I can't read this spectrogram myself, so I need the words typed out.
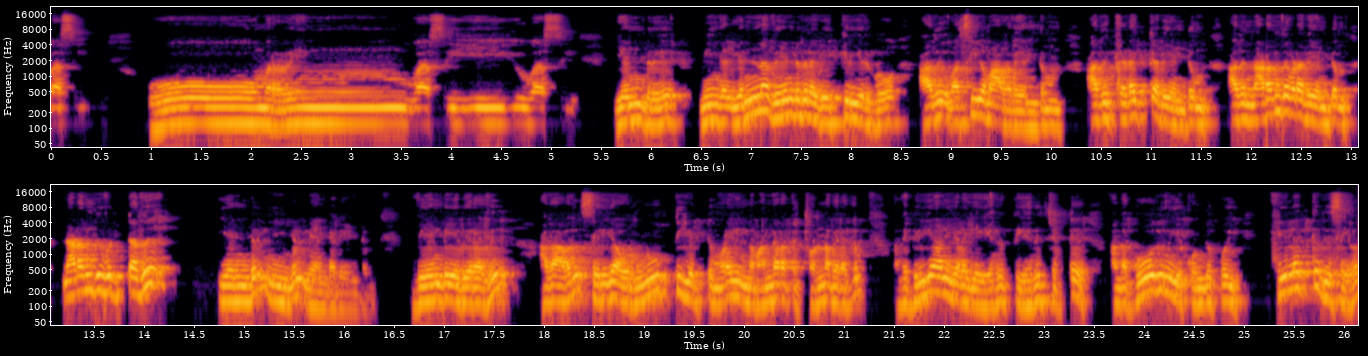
வசி. ஓம் ரிங் வசி வசி. என்று நீங்கள் என்ன வேண்டுதலை வைக்கிறீர்களோ அது வசியமாக வேண்டும். அது கிடைக்க வேண்டும். அது நடந்துவிட வேண்டும். நடந்துவிட்டது என்று நீங்கள் வேண்ட வேண்டும். வேண்டிய பிறகு அதாவது சரியா ஒரு நூற்றி எட்டு முறை இந்த மந்திரத்தை சொன்ன பிறகு அந்த பிரியாணி இலையை எரித்து எரிச்சிட்டு அந்த கோதுமையை கொண்டு போய் கிழக்கு திசையில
